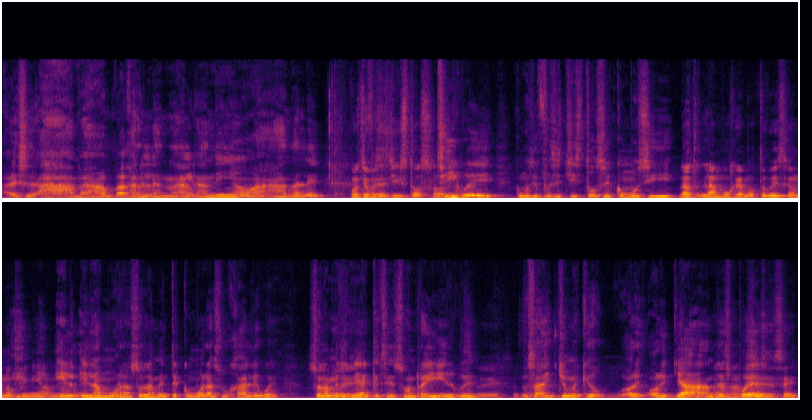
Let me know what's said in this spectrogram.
A veces, ah, va, agarra la nalga, niño, ándale. Como si fuese chistoso. Sí, ¿no? güey, como si fuese chistoso y como si. La, la mujer no tuviese una opinión. Y, ¿no? y la morra solamente como era su jale, güey. Solamente Sonreír. tenía que se sonreír, güey. Sí, sí, O sea, yo me quedo, ahori- ahori- ya Ajá, después, Sí, sí, sí.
